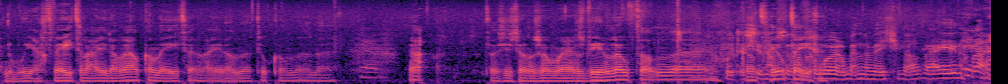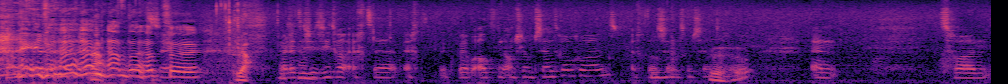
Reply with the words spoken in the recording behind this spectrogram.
en dan moet je echt weten waar je dan wel kan eten, waar je dan naartoe kan. En, ja. Als je dan zomaar ergens binnenloopt, dan eh ja, goed, als je het in Amsterdam tegen. geboren bent, dan weet je wel waar je nog Ja. waar kan eten. Dat, eh, Ja. Maar dat is, je ziet wel echt, eh, echt ik, we hebben altijd in Amsterdam Centrum gewoond. Echt wel Mhm. centrum, centrum. Mhm. En het is gewoon,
